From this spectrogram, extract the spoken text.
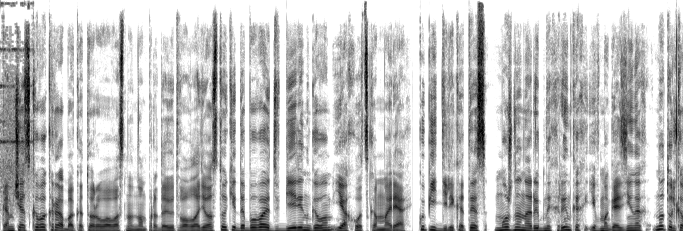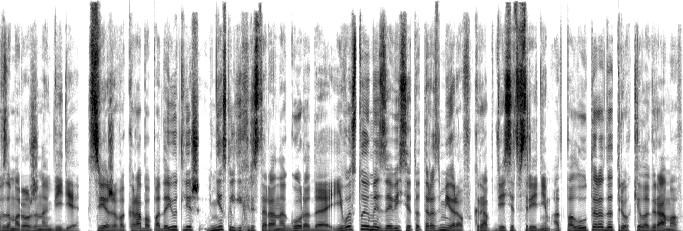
Камчатского краба, которого в основном продают во Владивостоке, добывают в Беринговом и Охотском морях. Купить деликатес можно на рыбных рынках и в магазинах, но только в замороженном виде. Свежего краба подают лишь в нескольких ресторанах города. Его стоимость зависит от размеров. Краб весит в среднем от полутора до трех килограммов.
